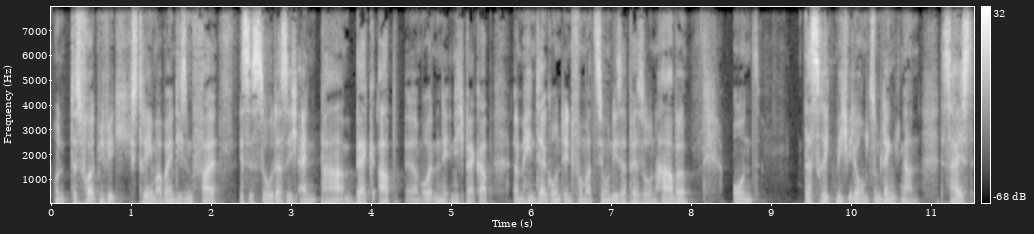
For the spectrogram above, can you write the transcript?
und das freut mich wirklich extrem. Aber in diesem Fall ist es so, dass ich ein paar Backup, ähm, oder nee, nicht Backup, ähm, Hintergrundinformationen dieser Person habe und das regt mich wiederum zum Denken an. Das heißt,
